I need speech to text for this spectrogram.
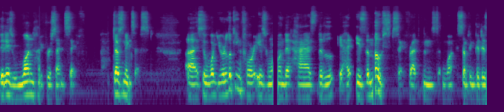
that is 100% safe. Doesn't exist. Uh, so what you're looking for is one that has the is the most safe rather than something that is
